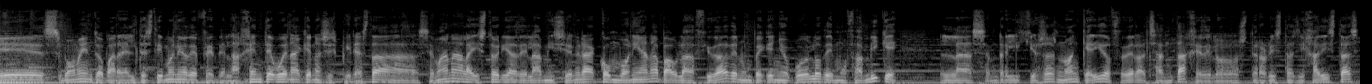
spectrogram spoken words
Es momento para el testimonio de fe de la gente buena que nos inspira. Esta semana la historia de la misionera comboniana Paula Ciudad en un pequeño pueblo de Mozambique. Las religiosas no han querido ceder al chantaje de los terroristas yihadistas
